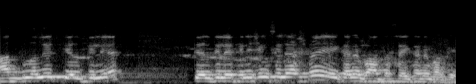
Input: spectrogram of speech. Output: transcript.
হাত বুলালে তেল দিলে তেল দিলে ফিনিশিং চলে আসবে, এখানে বাদ আছে, এখানে বাদে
